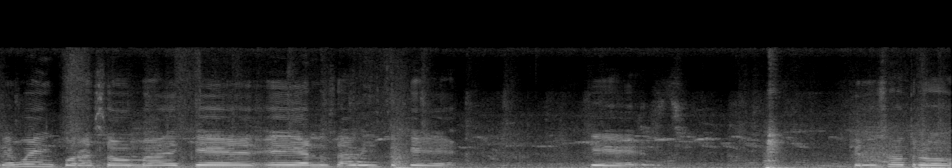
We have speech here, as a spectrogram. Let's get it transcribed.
de buen corazón, va, de que ella nos ha visto que, que, que nosotros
